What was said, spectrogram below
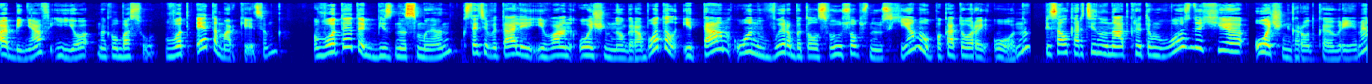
обменяв ее на колбасу. Вот это маркетинг, вот это бизнесмен. Кстати, в Италии Иван очень много работал, и там он выработал свою собственную схему, по которой он писал картину на открытом воздухе очень короткое время,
